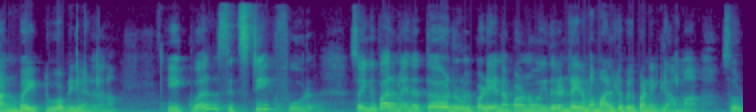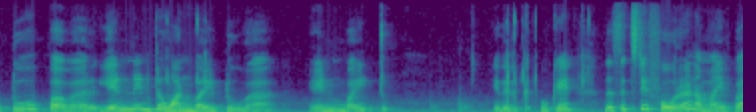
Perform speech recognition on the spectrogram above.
ஒன் பை டூ அப்படின்னு எழுதலாம். ஈக்குவல் சிக்ஸ்டி ஃபோர் ஸோ இங்கே பாருங்களேன் இந்த தேர்ட் ரூல் படி என்ன பண்ணணும்? இது ரெண்டையும் நம்ம மல்டிபிள் பண்ணிக்கலாமா? So two power n into one by டூவை என் பை டூ இது இருக்குது ஓகே இந்த சிக்ஸ்டி ஃபோரை நம்ம இப்போ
